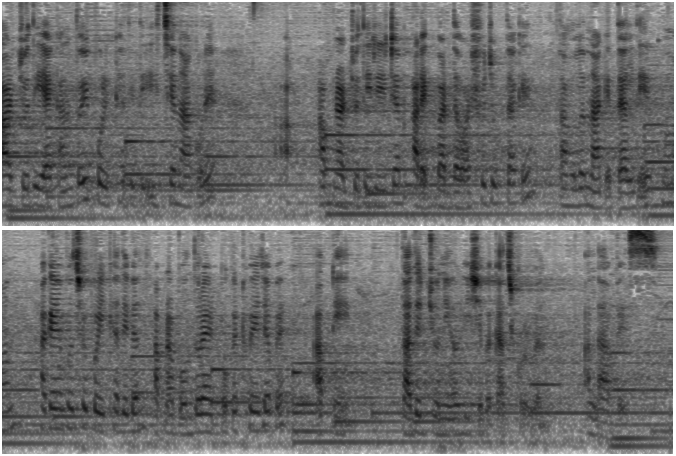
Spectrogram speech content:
আর যদি একান্তই পরীক্ষা দিতে ইচ্ছে না করে, আপনার যদি রিটার্ন আরেকবার দেওয়ার সুযোগ থাকে, তাহলে নাকে তেল দিয়ে ঘুমান। আগামী বছর পরীক্ষা দেবেন, আপনার বন্ধুরা অ্যাডভোকেট হয়ে যাবে। আপনি তাদের জুনিয়র হিসেবে কাজ করবেন। আল্লাহ হাফেজ।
